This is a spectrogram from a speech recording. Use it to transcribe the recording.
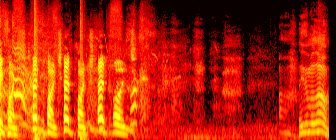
Kidney punch, head punch, head punch, head punch. Look, Leave him alone.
